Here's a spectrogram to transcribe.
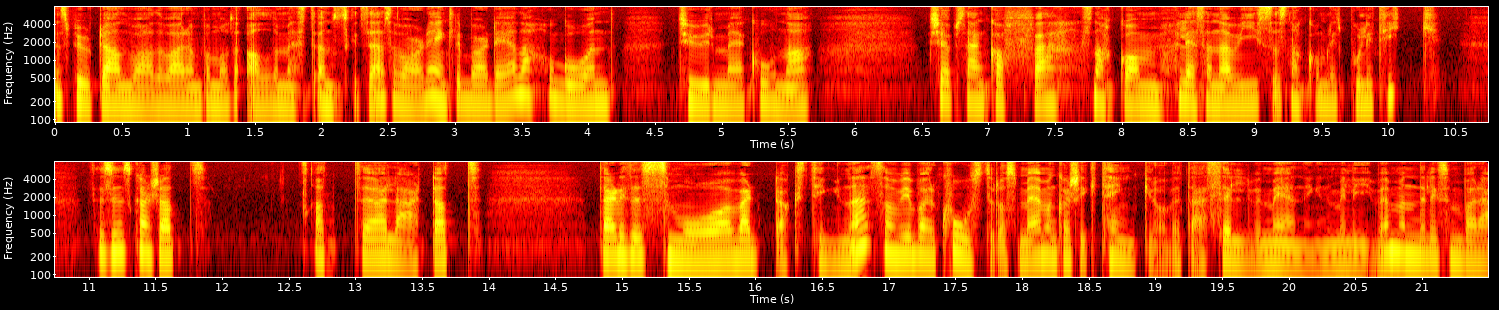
spurte han hva det var han på en måte aller mest ønsket seg, så var det egentlig bare det, da. Å gå en tur med kona kjøpe seg en kaffe, snakke om, lese en avis og snakke om litt politikk. Så jeg syns kanskje at, at jeg har lært at det er disse små hverdagstingene som vi bare koser oss med, men kanskje ikke tenker over at det er selve meningen med livet, men det liksom bare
